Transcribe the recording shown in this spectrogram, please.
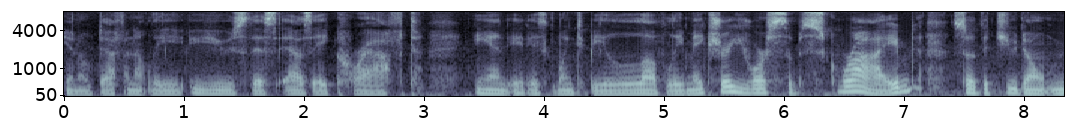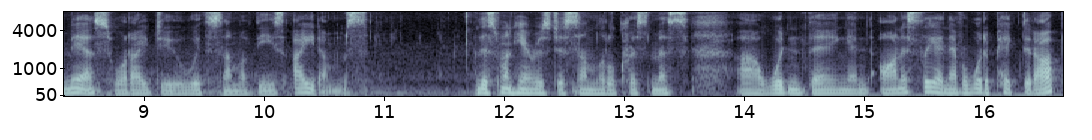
you know, definitely use this as a craft and it is going to be lovely. Make sure you're subscribed so that you don't miss what I do with some of these items. This one here is just some little Christmas uh, wooden thing, and honestly, I never would have picked it up,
